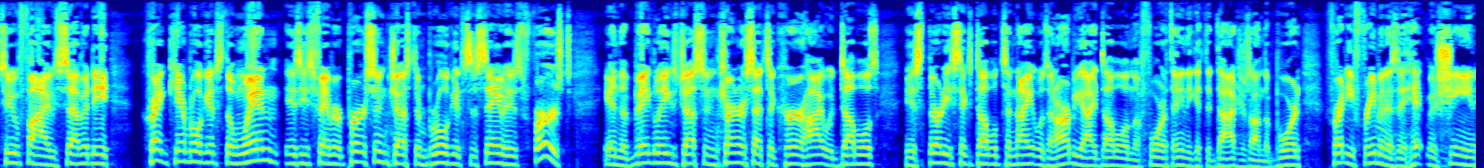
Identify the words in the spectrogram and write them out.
2570. Craig Kimbrel gets the win, his favorite person. Justin Bruihl gets to save his first in the big leagues. Justin Turner sets a career high with doubles. His 36 double tonight was an RBI double in the fourth inning to get the Dodgers on the board. Freddie Freeman is a hit machine.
